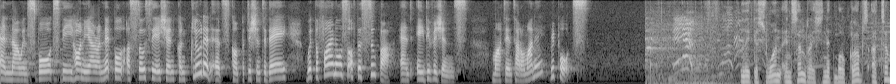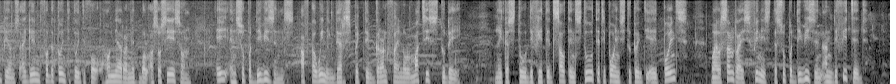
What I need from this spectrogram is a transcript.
And now in sports, the Honiara Netball Association concluded its competition today with the finals of the Super and A divisions. Martin Taromane reports. Lakers 1 and Sunrise Netball clubs are champions again for the 2024 Honiara Netball Association A and Super divisions after winning their respective grand final matches today. Lakers 2 defeated Southends 2 30 points to 28 points, while Sunrise finished the Super Division undefeated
